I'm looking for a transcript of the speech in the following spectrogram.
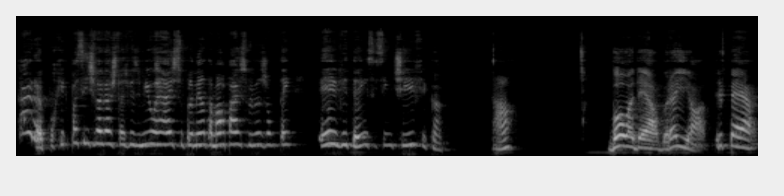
Cara, por que, o paciente vai gastar às vezes mil reais de suplemento? A maior parte dos suplementos não tem evidência científica. Tá? Boa, Débora. Aí, ó. Tripé.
